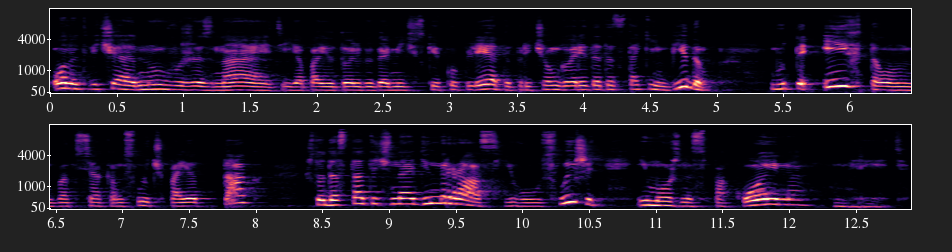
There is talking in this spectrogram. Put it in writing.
он отвечает, ну вы же знаете, я пою только комические куплеты, причем говорит это с таким видом, будто их-то он во всяком случае поет так, что достаточно один раз его услышать, и можно спокойно умереть.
